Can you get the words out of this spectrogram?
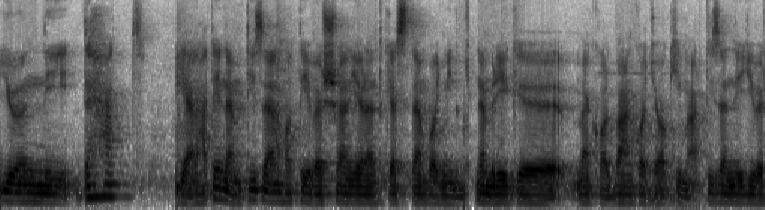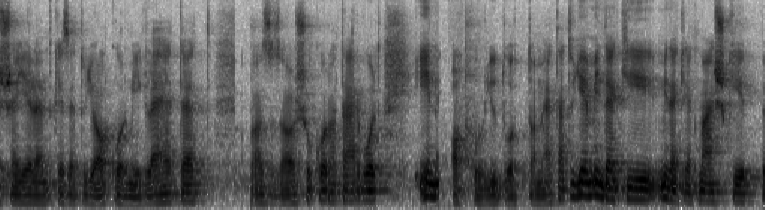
jönni, de hát igen, hát én nem 16 évesen jelentkeztem, vagy mint nemrég meghalt bánkatya, aki már 14 évesen jelentkezett, ugye akkor még lehetett, az az alsó korhatár volt. Én akkor jutottam el. Tehát ugye mindenki, mindenkinek másképp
